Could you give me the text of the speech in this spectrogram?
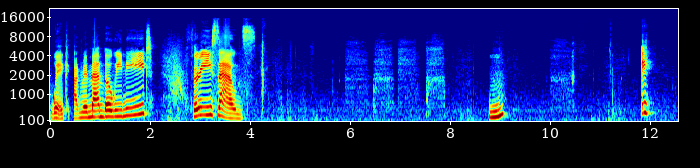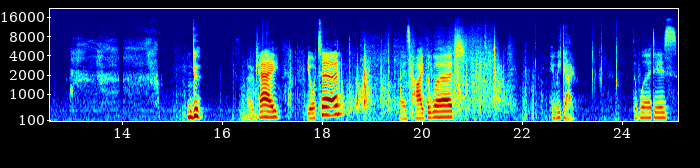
wig and remember we need three sounds. W I G. Okay, your turn. Let's hide the word. Here we go. The word is.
